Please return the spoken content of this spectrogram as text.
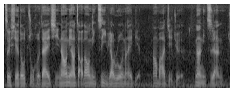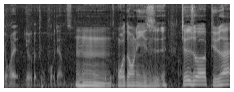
这些都组合在一起，然后你要找到你自己比较弱的那一点，然后把它解决，那你自然就会有一个突破这样子。嗯，我懂你意思，嗯、就是说，比如说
